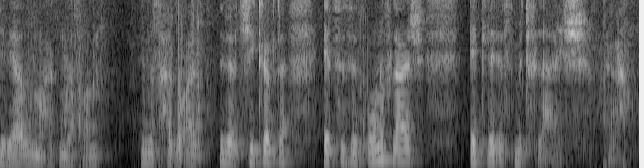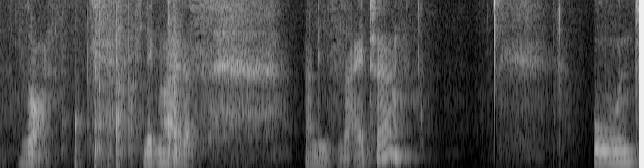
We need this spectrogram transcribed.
diverse Marken davon. Ihr müsst halt so entweder Chiköfte. Jetzt ist ohne Fleisch, Etle ist mit Fleisch. Ja. So, ich lege mal das an die Seite. Und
